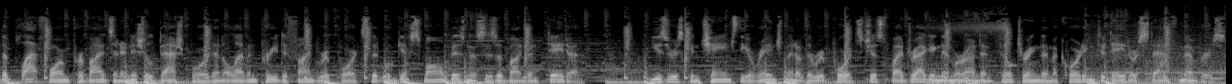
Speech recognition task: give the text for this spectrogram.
The platform provides an initial dashboard and 11 predefined reports that will give small businesses abundant data. Users can change the arrangement of the reports just by dragging them around and filtering them according to date or staff members.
